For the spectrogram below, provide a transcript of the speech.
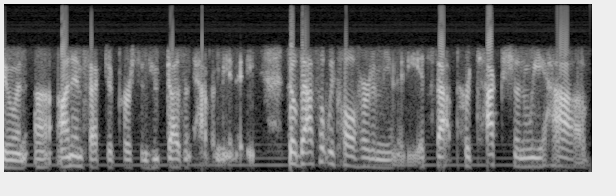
to an uh, uninfected person who doesn't have immunity. So that's what we call herd immunity. It's that protection we have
